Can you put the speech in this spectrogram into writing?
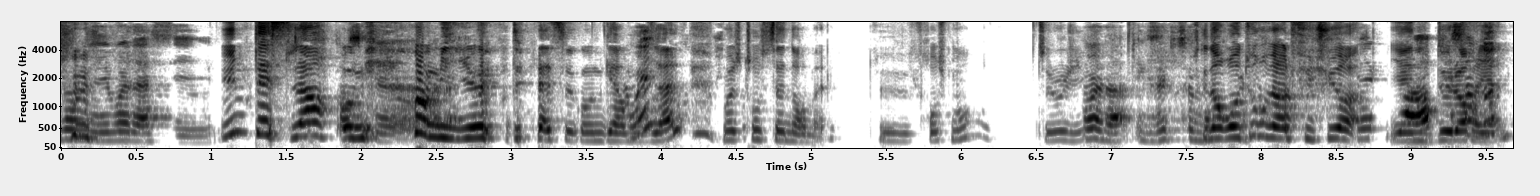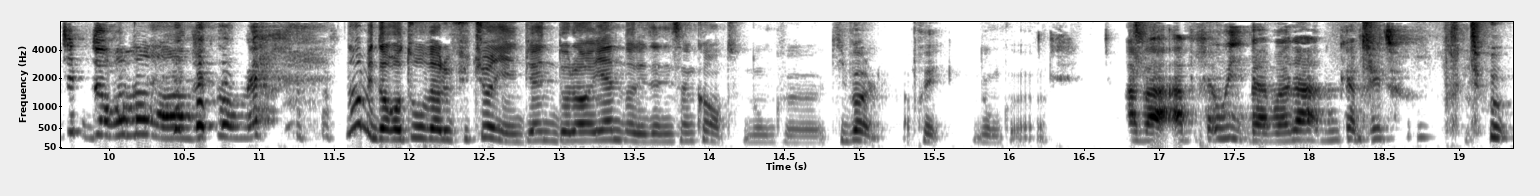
Non, mais voilà, c'est. Une Tesla au, au, milieu de la Seconde Guerre mondiale. Moi, je trouve ça normal. Euh, franchement, c'est logique. Voilà, exactement. Parce que dans Retour vers le futur, il y a une DeLorean. C'est un autre type de roman, hein, du coup, mais... non, mais dans Retour vers le futur, il y a bien une DeLorean dans les années 50, donc euh, qui vole après. Donc. Euh... Ah bah après, oui, bah voilà, donc après tout. après tout.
